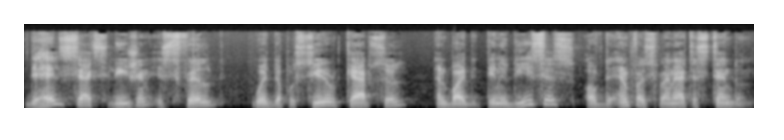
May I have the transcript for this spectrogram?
The Hill-Sachs lesion is filled with the posterior capsule and by the tenodesis of the infraspinatus tendon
